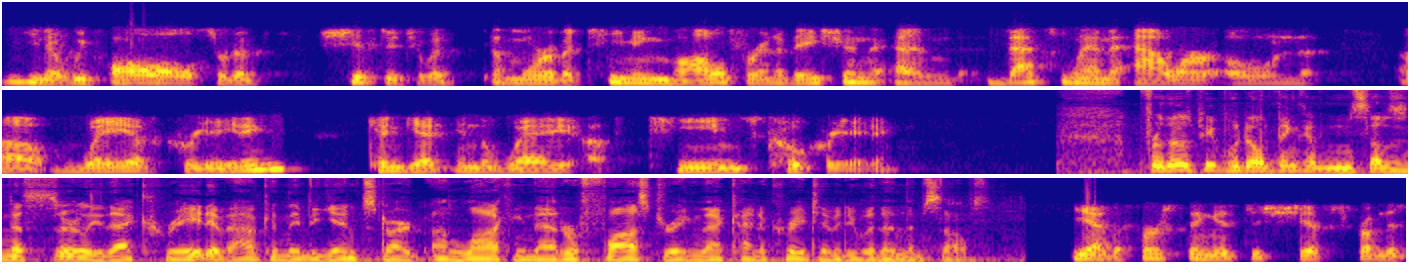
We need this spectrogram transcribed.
you know we've all sort of shifted to a, a more of a teaming model for innovation, and that's when our own uh, way of creating can get in the way of teams co-creating. For those people who don't think of themselves as necessarily that creative, how can they begin to start unlocking that or fostering that kind of creativity within themselves? Yeah, the first thing is to shift from this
